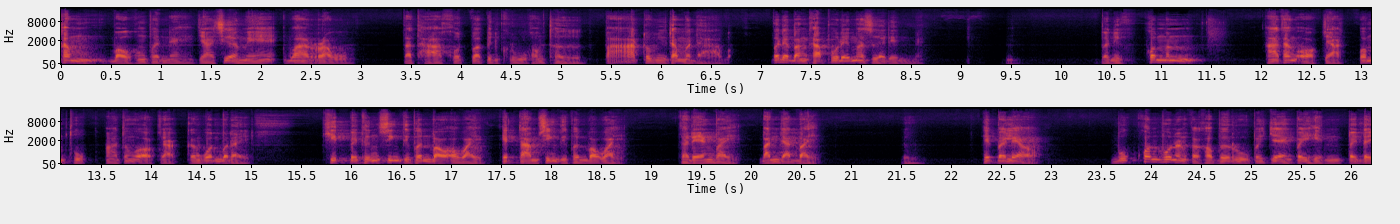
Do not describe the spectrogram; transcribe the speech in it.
คำเบาของเพิ่นแน่อย่าเชื่อแม้ว่าเราตถาคตว่าเป็นครูของเธอป้าตรงนี้ธรรมดาบ่บ่ได้บังคับผู้ใดมาเสือเด่นแหมตอนนี้คนมันหาทางออกจากความทุกข์หาทางออกจากกังวลบ่ได้คิดไปถึงสิ่งที่เพิ่นเบาเอาไว้เฮ็ดตามสิ่งที่เพิ่นเบาไว้ แสดงไว้บัญญัติไว้เออเฮ็ดไปแล้ว บุคคลผู้นั้นก็เข้าไปรู้ไปแจ้งไปเห็นไปได้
